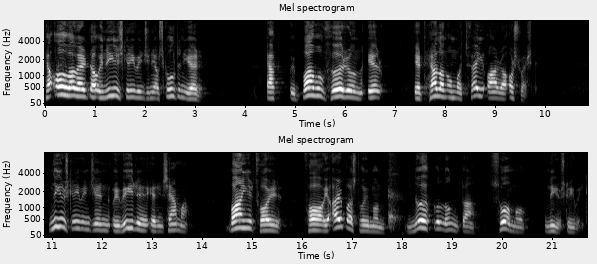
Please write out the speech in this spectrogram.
Det er oververda og nyeskrivingen av skulden gjør at i bavun førun er, er talan om at tvei ara årsversk. Nyerskrivingen og vire er en sama. Bajir tvøyr fa i arbeidstøymon nøkulunda somo nyerskriving.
